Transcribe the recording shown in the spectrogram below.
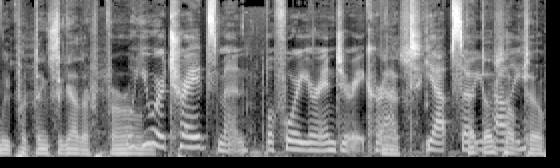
We put things together for our Well, you were a tradesman before your injury, correct? Yes. Yep. So That you does help, probably too.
